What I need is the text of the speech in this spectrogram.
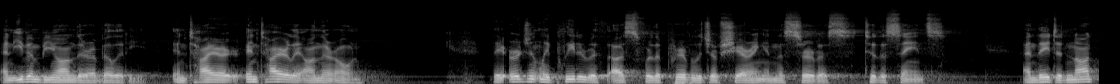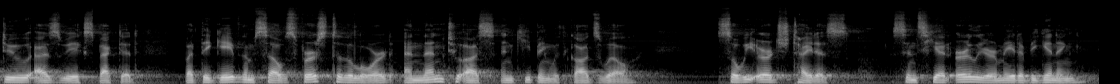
and even beyond their ability, entire, entirely on their own they urgently pleaded with us for the privilege of sharing in this service to the saints. And they did not do as we expected, but they gave themselves first to the Lord and then to us in keeping with God's will. So we urged Titus, since he had earlier made a beginning,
